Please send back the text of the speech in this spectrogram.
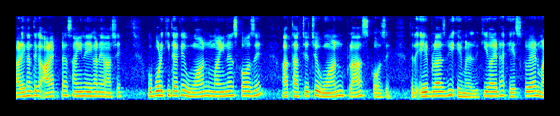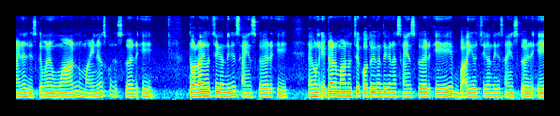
আর এখান থেকে আরেকটা সাইনে এখানে আসে। ওপরে কি থাকে? ওয়ান মাইনাস কজ এ আর থাকছে হচ্ছে ওয়ান প্লাস কজ এ তাহলে A plus B A minus B কী হয় এটা? A square minus B square মানে one minus cos square A তলায় হচ্ছে এখান থেকে সাইন স্কোয়ার এ এখন এটার মান হচ্ছে কত এখান থেকে না? সাইন স্কোয়ার এ বাই হচ্ছে এখান থেকে sine square A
